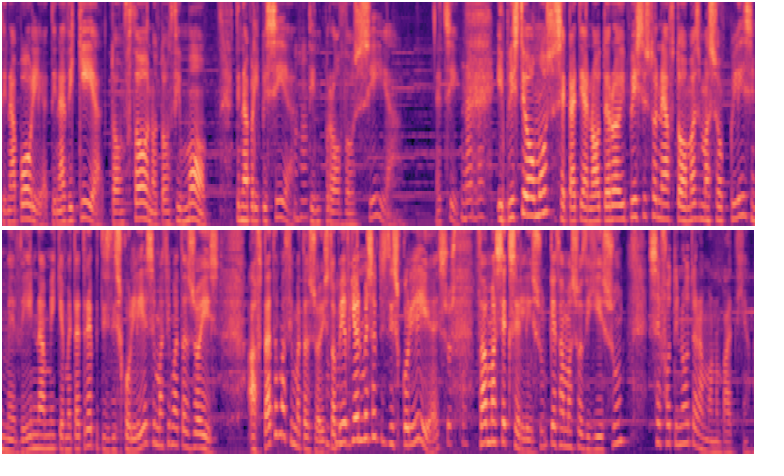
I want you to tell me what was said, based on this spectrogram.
την απώλεια, την αδικία, τον φθόνο, τον θυμό, την απελπισια την προδοσία έτσι. Ναι, ναι. Η πίστη όμως σε κάτι ανώτερο, η πίστη στον εαυτό μας μας οπλίζει με δύναμη και μετατρέπει τις δυσκολίες σε μαθήματα ζωής. Αυτά τα μαθήματα τα οποία βγαίνουν μέσα από τις δυσκολίες, θα μας εξελίσσουν και θα μας οδηγήσουν σε φωτεινότερα μονοπάτια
